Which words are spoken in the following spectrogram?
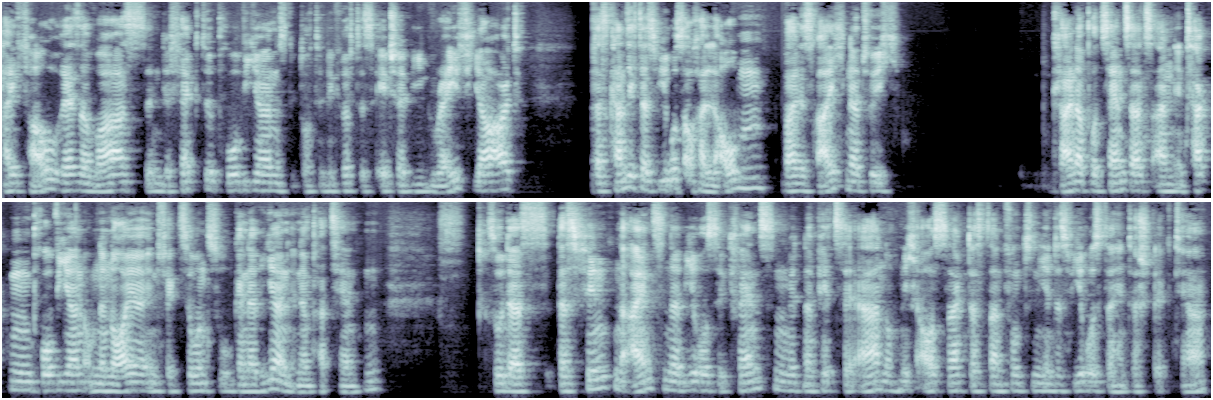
HIV-Reservoirs sind Defekte pro Viren. Es gibt auch den Begriff des HIV Graveyard. Das kann sich das Virus auch erlauben, weil es reicht natürlich kleiner Prozentsatz an intakten Proviren, um eine neue Infektion zu generieren in einem Patienten, so dass das Finden einzelner Virussequenzen mit einer PCR noch nicht aussagt, dass da ein funktionierendes Virus dahinter steckt, ja.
